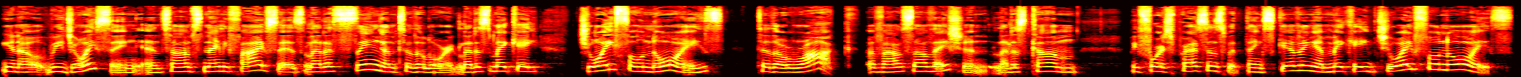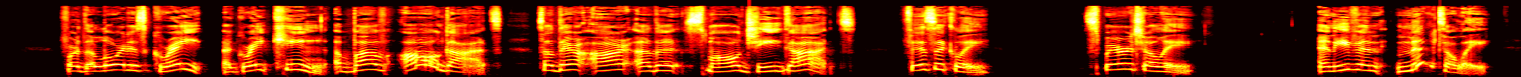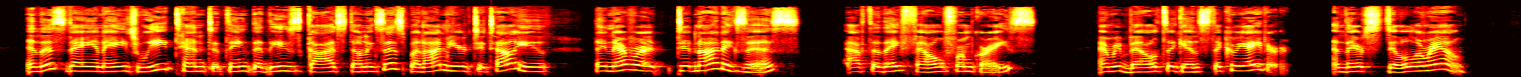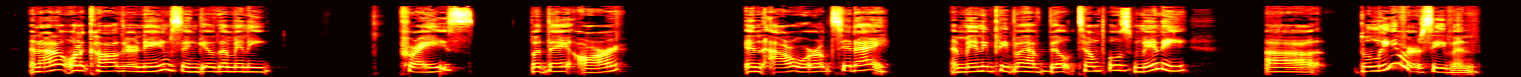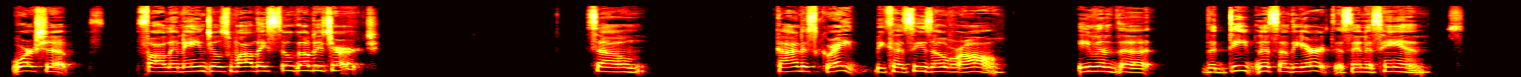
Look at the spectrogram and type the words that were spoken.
you know, rejoicing. And Psalms 95 says, Let us sing unto the Lord. Let us make a joyful noise to the rock of our salvation. Let us come before his presence with thanksgiving and make a joyful noise. For the Lord is great, a great king above all gods. So there are other small g gods physically, spiritually, and even mentally. In this day and age, we tend to think that these gods don't exist, but I'm here to tell you they never did not exist after they fell from grace and rebelled against the creator. And they're still around. And I don't want to call their names and give them any praise, but they are in our world today. And many people have built temples. Many uh, believers even worship fallen angels while they still go to church. So God is great because he's over all. Even the the deepness of the earth is in his hands.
